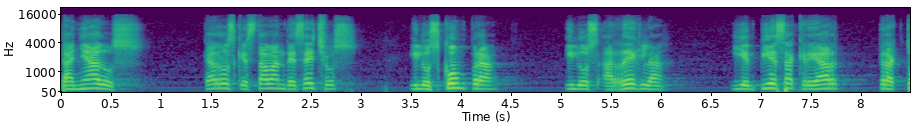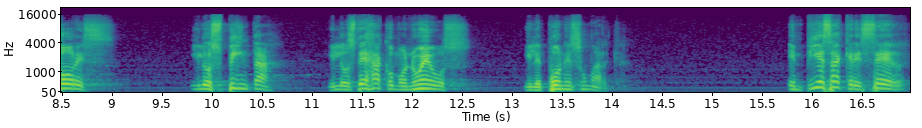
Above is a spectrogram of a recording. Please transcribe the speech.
dañados, carros que estaban deshechos, y los compra y los arregla y empieza a crear tractores y los pinta y los deja como nuevos y le pone su marca. Empieza a crecer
